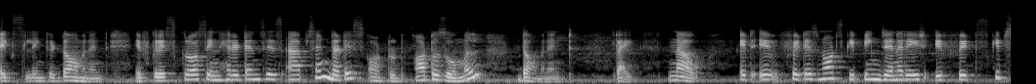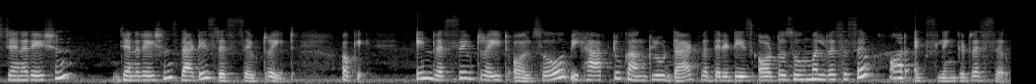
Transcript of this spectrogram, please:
X-linked dominant. If crisscross inheritance is absent, that is auto, autosomal dominant. Right. Now, it, if it is not skipping generation, if it skips generation, generations that is recessive trait. Okay. In recessive trait also we have to conclude that whether it is autosomal recessive or x-linked recessive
